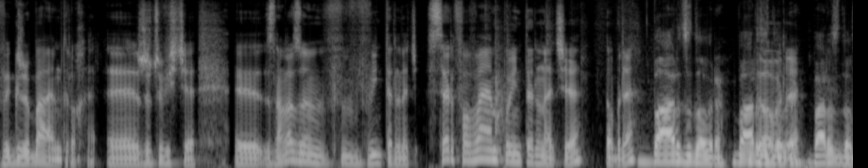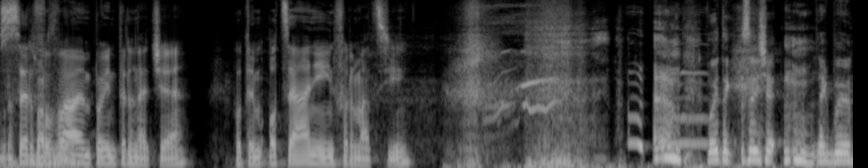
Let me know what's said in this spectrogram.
Wygrzebałem trochę. E, Rzeczywiście. e, Znalazłem w, w internecie, surfowałem po internecie, dobre? Bardzo dobre, bardzo Dobre. dobre, bardzo dobre. bardzo dobre. Surfowałem po internecie, po tym oceanie informacji. Wojtek, w sensie, jakby...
